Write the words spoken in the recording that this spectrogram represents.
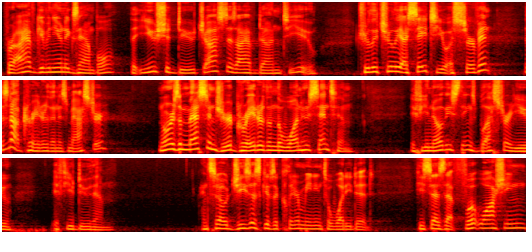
For I have given you an example that you should do just as I have done to you. Truly, truly, I say to you, a servant is not greater than his master nor is a messenger greater than the one who sent him. If you know these things, blessed are you if you do them. And so Jesus gives a clear meaning to what he did. He says that foot washing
